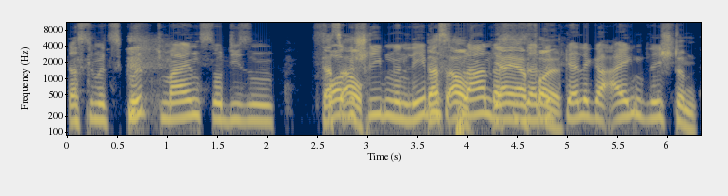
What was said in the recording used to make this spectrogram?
dass du mit Script meinst, so diesen Das vorgeschriebenen Das auch. Lebensplan, dass Ja, ja, dieser voll. Gallagher eigentlich Stimmt.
